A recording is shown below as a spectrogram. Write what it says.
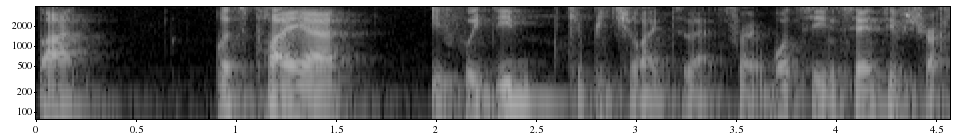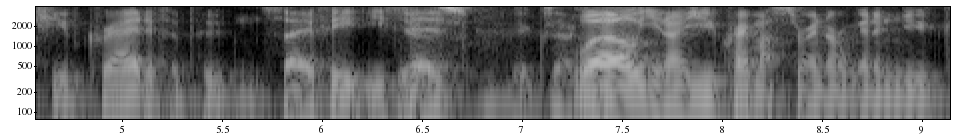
But let's play out if we did capitulate to that threat. What's the incentive structure you've created for Putin? So if he, he says, exactly. well, you know, Ukraine must surrender, I'm going to nuke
